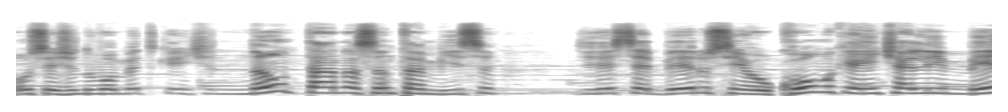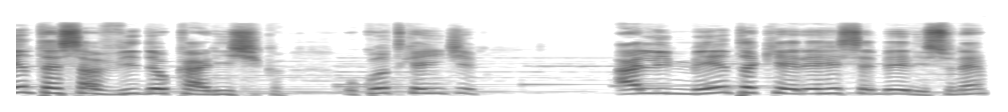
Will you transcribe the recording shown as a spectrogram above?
Ou seja, no momento que a gente não está na Santa Missa, de receber o Senhor. Como que a gente alimenta essa vida eucarística? O quanto que a gente alimenta querer receber isso, né?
